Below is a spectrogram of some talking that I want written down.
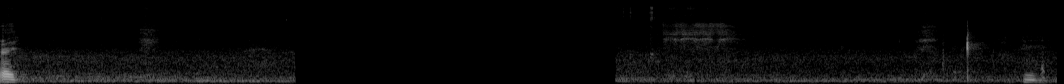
哎。嗯。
